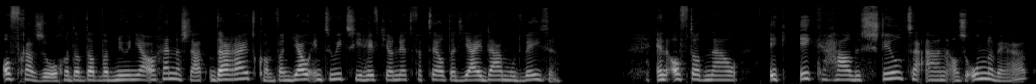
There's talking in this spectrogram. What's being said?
Of ga zorgen dat dat wat nu in jouw agenda staat, daaruit komt. Want jouw intuïtie heeft jou net verteld dat jij daar moet wezen. En of dat nou, ik, ik haal de stilte aan als onderwerp,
